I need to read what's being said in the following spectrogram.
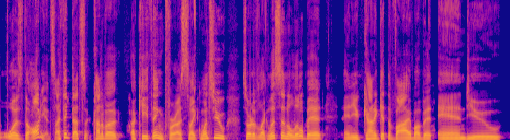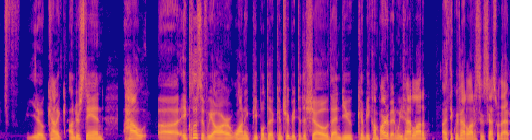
was the audience. I think that's kind of a, a key thing for us. Like once you sort of like listen a little bit and you kind of get the vibe of it and you you know kind of understand how uh inclusive we are wanting people to contribute to the show, then you can become part of it. And we've had a lot of I think we've had a lot of success with that.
